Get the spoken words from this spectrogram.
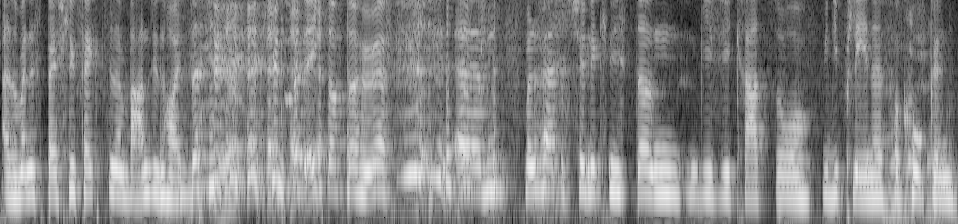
Also meine Special Effects sind ein Wahnsinn heute. ich bin heute echt auf der Höhe. Ähm, man hört das schöne Knistern, wie sie gerade so, wie die Pläne verkokeln.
